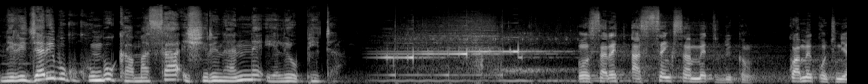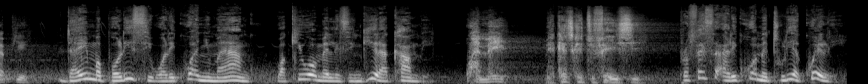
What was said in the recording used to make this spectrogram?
Nilijaribu kukumbuka masaa 24 yaliyopita. On s'arrête à 500 mètres du camp. Kwame continue à pied. Daima polisi walikuwa nyuma yangu wakiwa wamelizingira kambi. Kwame, mais qu'est-ce que tu fais ici Profesa alikuwa ametulia kweli,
